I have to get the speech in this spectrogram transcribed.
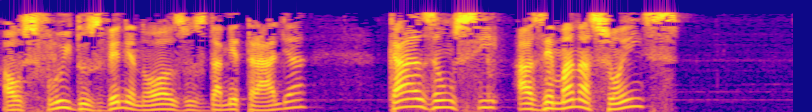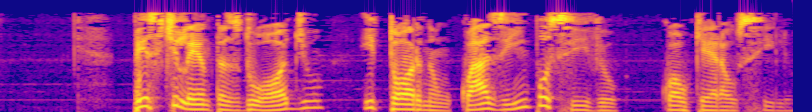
Aos fluidos venenosos da metralha casam-se as emanações pestilentas do ódio e tornam quase impossível qualquer auxílio.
